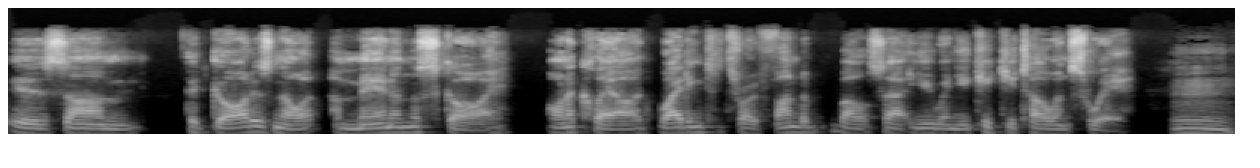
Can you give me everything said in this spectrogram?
is um, that God is not a man in the sky on a cloud waiting to throw thunderbolts at you when you kick your toe and swear. Mm,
